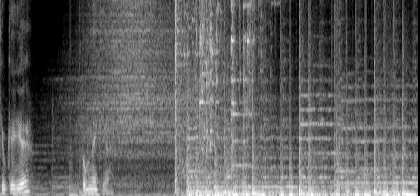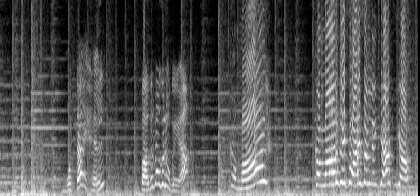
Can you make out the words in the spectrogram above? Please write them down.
क्योंकि ये तुमने किया है। What the hell? पागल पागल हो गए हैं आप? कमाल! कमाल देखो आइजल ने क्या किया?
